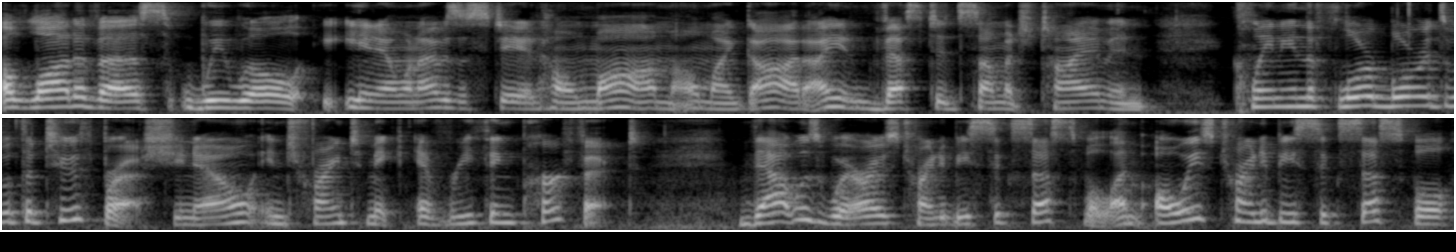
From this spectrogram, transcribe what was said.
a lot of us, we will, you know, when I was a stay at home mom, oh my God, I invested so much time in cleaning the floorboards with a toothbrush, you know, in trying to make everything perfect. That was where I was trying to be successful. I'm always trying to be successful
